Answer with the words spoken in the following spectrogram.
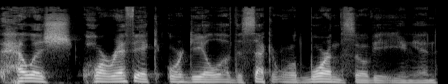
hellish, horrific ordeal of the Second World War in the Soviet Union,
